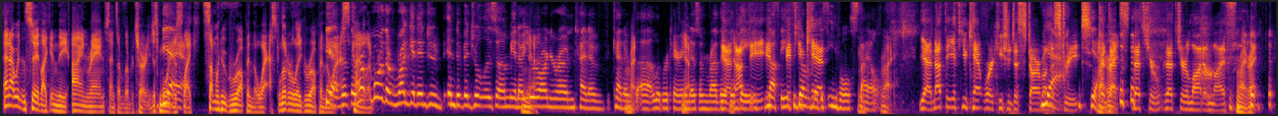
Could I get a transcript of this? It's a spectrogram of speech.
And I wouldn't say like in the Ayn Rand sense of libertarian, just more Yeah, just yeah. like someone who grew up in the West, literally grew up in the yeah, West. the, kind ru- of more the rugged indi- individualism. You know, Yeah. you're on your own kind of kind of Right. uh, libertarianism rather Yeah, than not the, the if- not the if you government can't- is evil style. right. Yeah, not the if you can't work, you should just starve on Yeah, the street. yeah. 'cause Right, right. That's that's your that's your lot in life. right, right.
